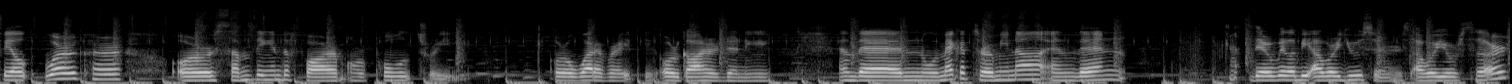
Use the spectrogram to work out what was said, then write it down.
field worker or something in the farm or poultry or whatever it is or gardening and then we make a terminal and then there will be our users our users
